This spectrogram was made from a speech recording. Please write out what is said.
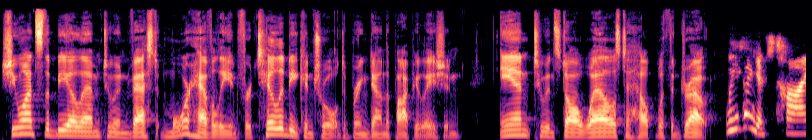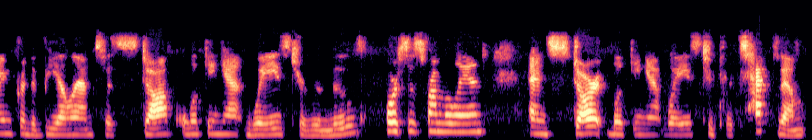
She wants the BLM to invest more heavily in fertility control to bring down the population and to install wells to help with the drought. We think it's time for the BLM to stop looking at ways to remove horses from the land and start looking at ways to protect them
